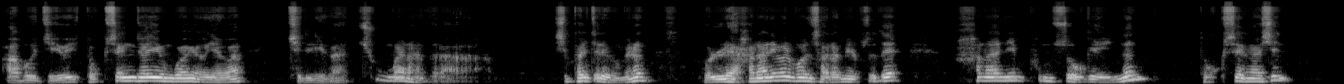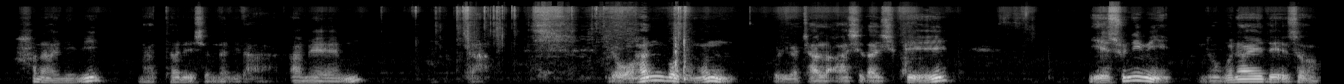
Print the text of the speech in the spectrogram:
아버지의 독생자의 영광의 은혜와 진리가 충만하더라. 18절에 보면은 본래 하나님을 본 사람이 없으되 하나님 품속에 있는 독생하신 하나님이 나타내셨느니라. 아멘. 자, 요한복음은 우리가 잘 아시다시피 예수님이 누구나에 대해서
